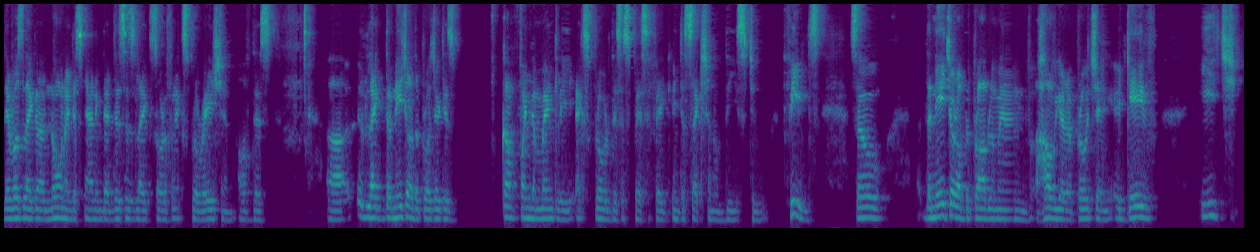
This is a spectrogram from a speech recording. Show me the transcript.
there was like a known understanding that this is like sort of an exploration of this uh, like the nature of the project is come fundamentally explore this specific intersection of these two fields. So the nature of the problem and how we are approaching it gave each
